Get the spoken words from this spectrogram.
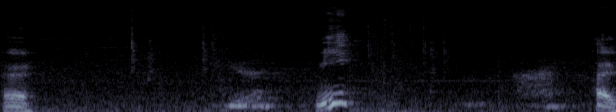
Who? Me? How?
